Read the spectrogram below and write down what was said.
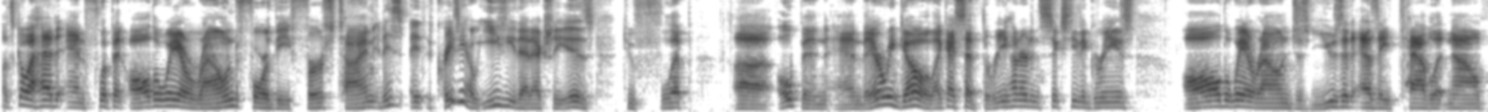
let's go ahead and flip it all the way around for the first time. It is crazy how easy that actually is to flip uh, open. And there we go. Like I said, 360 degrees all the way around. Just use it as a tablet now.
